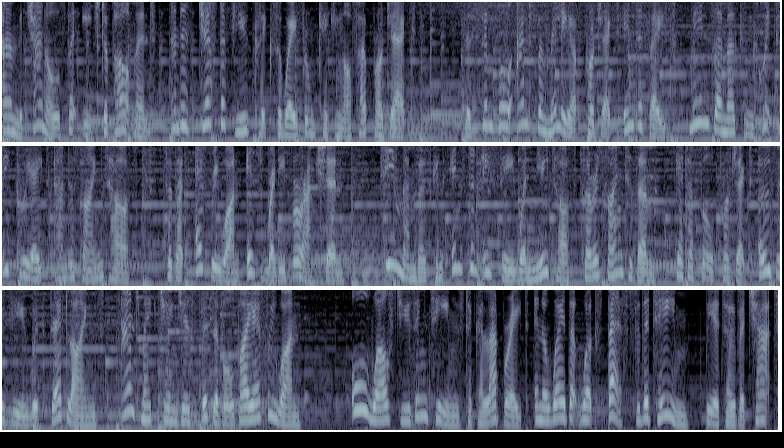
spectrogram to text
and the channels for each department and is just a few clicks away from kicking off her project. The simple and familiar project interface means Emma can quickly create and assign tasks so that everyone is ready for action. Team members can instantly see when new tasks are assigned to them, get a full project overview with deadlines, and make changes visible by everyone. All whilst using Teams to collaborate in a way that works best for the team, be it over chat,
